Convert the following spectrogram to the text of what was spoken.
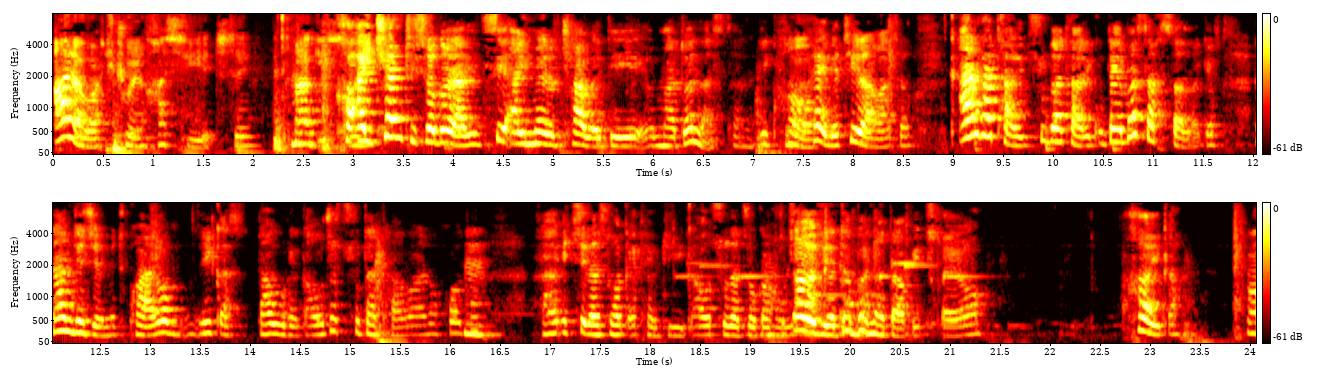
არა ვართ ჩვენ ხასიეთზე. მაგის. ხო, აი ჩემთვის როგორ არის, აი მე რომ ჩავედი მადონასთან, იქ ხო. ხე ეგეთი რაღაცა. კარგად არის, ცუდად არის, კვდება სახსალაგებს. რამდენჯერმე თქვა რომ იკას დაურეკაო რომ ცუდათავარო ხო და რა იცი რას ვაკეთებდი იკაო ცუდად რო გახო წავედი და დაბანა დავიწყეო ხო იკა? ხო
